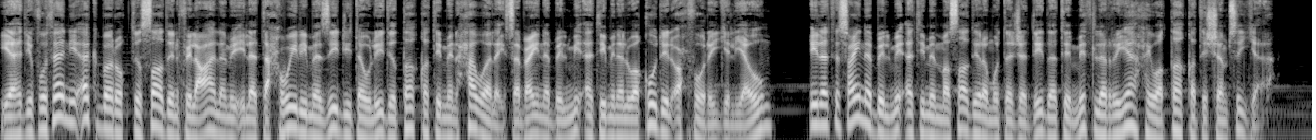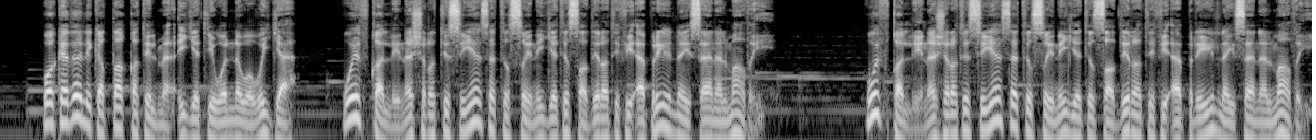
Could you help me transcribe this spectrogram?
يهدف ثاني أكبر اقتصاد في العالم إلى تحويل مزيج توليد الطاقة من حوالي 70% من الوقود الأحفوري اليوم إلى 90% من مصادر متجددة مثل الرياح والطاقة الشمسية، وكذلك الطاقة المائية والنووية، وفقا لنشرة السياسة الصينية الصادرة في أبريل نيسان الماضي. وفقا لنشرة السياسة الصينية الصادرة في أبريل نيسان الماضي،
